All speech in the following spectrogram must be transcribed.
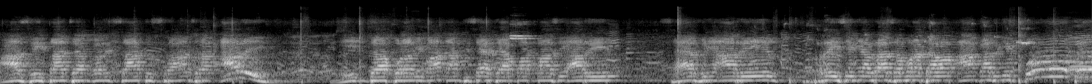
masih tajam kali satu serangan serang Aril. Indah bola lima enam bisa dapat masih Aril. Servinya Aril. Risitnya berasa murah dawang angkat ini. Bode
